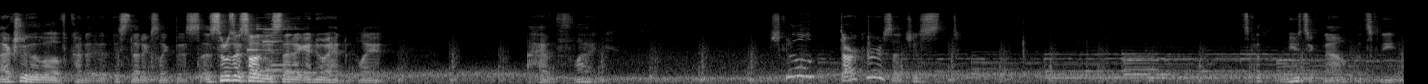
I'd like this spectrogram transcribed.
I actually love kind of aesthetics like this. As soon as I saw the aesthetic, I knew I had to play it. I have the flag. Just get a little darker, or is that just... It's got music now, that's neat.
